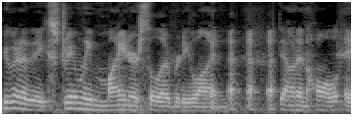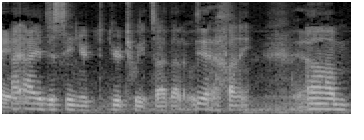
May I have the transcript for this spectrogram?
you're going to the extremely minor celebrity line down in Hall A. I, I had just seen your your tweet, so I thought it was yeah. kind of funny funny. Yeah. Um,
